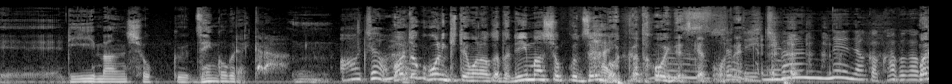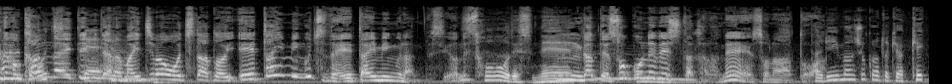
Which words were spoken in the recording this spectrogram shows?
えー、リーマンショック前後ぐらいから、うん、あじゃあ。割とここに来てもらう方リーマンショック前後の方多いですけどもね、はい、一番ねなんか株がまあでも考えてみたら、まあ、一番落ちた後ええタイミングって言ったらええタイミングなんですよね。そうですね、うん、だって底値でしたからねその後は。リーマンショックの時は結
